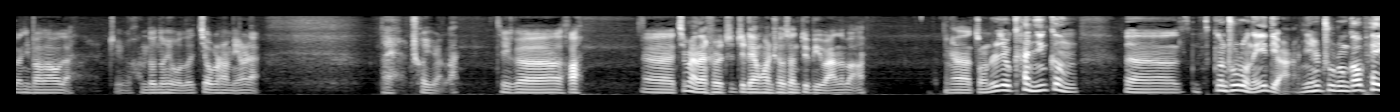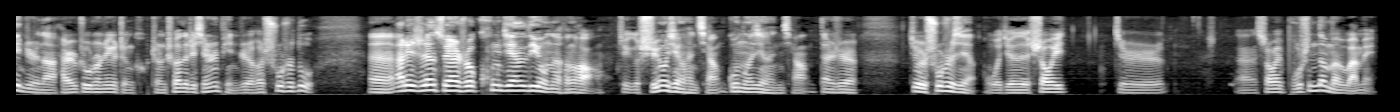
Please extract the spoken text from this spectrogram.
乱七八糟的，这个很多东西我都叫不上名来。哎，扯远了。这个好，呃，基本上来说，这这两款车算对比完了吧？啊，总之就看您更，呃，更注重哪一点儿？您是注重高配置呢，还是注重这个整整车的这行驶品质和舒适度？嗯，艾力绅虽然说空间利用的很好，这个实用性很强，功能性很强，但是就是舒适性，我觉得稍微就是，嗯，稍微不是那么完美。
